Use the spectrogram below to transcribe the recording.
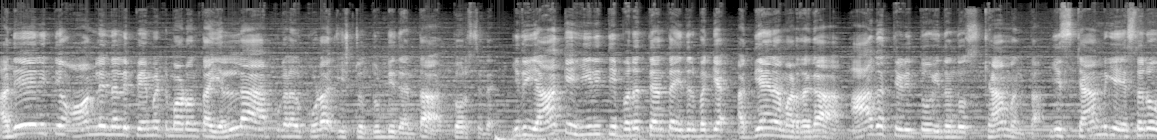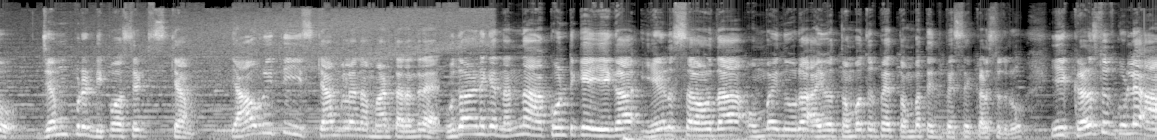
ಅದೇ ರೀತಿ ಆನ್ಲೈನ್ನಲ್ಲಿ ಪೇಮೆಂಟ್ ಮಾಡುವಂತ ಎಲ್ಲಾ ಆಪ್ಗಳಲ್ಲಿ ಕೂಡ ಇಷ್ಟು ದುಡ್ಡಿದೆ ಅಂತ ತೋರಿಸ್ತಿದೆ. ಇದು ಯಾಕೆ ಈ ರೀತಿ ಬರುತ್ತೆ ಅಂತ ಇದ್ರ ಬಗ್ಗೆ ಅಧ್ಯಯನ ಮಾಡಿದಾಗ ಆಗ ತಿಳಿತು ಇದೊಂದು ಸ್ಕ್ಯಾಮ್ ಅಂತ. ಈ ಸ್ಕ್ಯಾಮ್ಗೆ ಹೆಸರು ಜಂಪ್ಡ್ ಡಿಪಾಸಿಟ್ ಸ್ಕ್ಯಾಮ್. ಯಾವ ರೀತಿ ಈ ಸ್ಕ್ಯಾಮ್ ಮಾಡ್ತಾರೆ ಮಾಡ್ತಾರಂದ್ರೆ, ಉದಾಹರಣೆಗೆ ನನ್ನ ಅಕೌಂಟ್ಗೆ ಈಗ ಏಳು ಸಾವಿರದ ಒಂಬೈನೂರ ಐವತ್ತೊಂಬತ್ತು ರೂಪಾಯಿ ತೊಂಬತ್ತೈದು ಪೈಸೆ ಕಳಿಸಿದ್ರು. ಈ ಕಳಿಸಿದ ಕೂಡಲೇ ಆ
